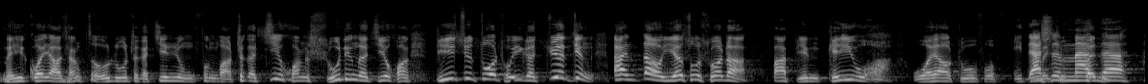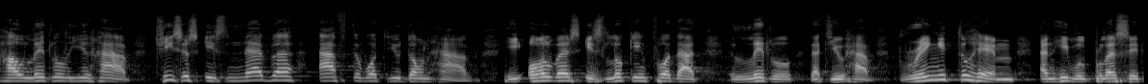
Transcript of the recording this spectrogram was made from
美国要想走入这个金融风暴，这个饥荒、熟龄的饥荒，必须做出一个决定，按照耶稣说的，把饼给我，我要祝福。 It 你们去 doesn't 分 matter how little you have. Jesus is never after what you don't have. He always is looking for that little that you have. Bring it to him and he will bless it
